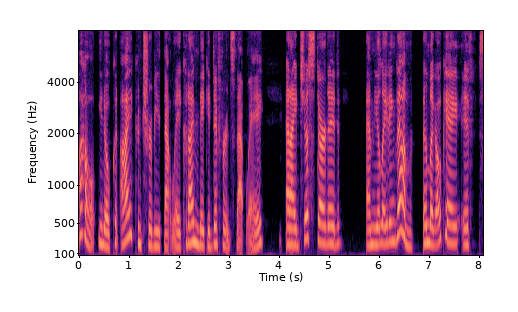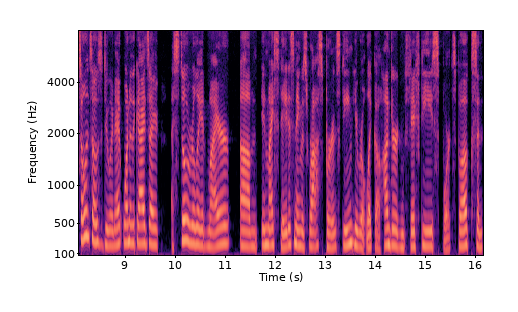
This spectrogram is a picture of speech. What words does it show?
wow, you know, could I contribute that way? Could I make a difference that way? And mm-hmm. I just started emulating them. And I'm like, okay, if so and so's doing it, one of the guys I, I still really admire um, in my state, his name is Ross Bernstein. He wrote like 150 sports books and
